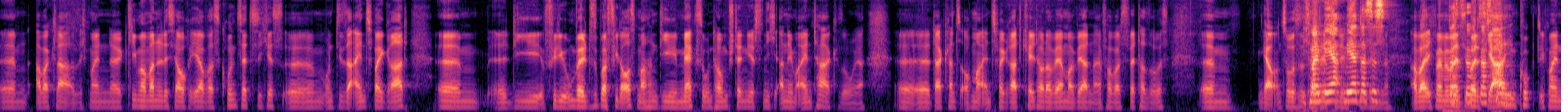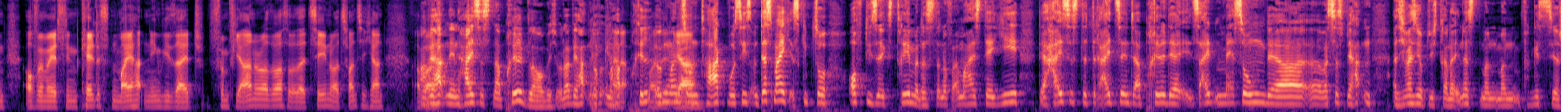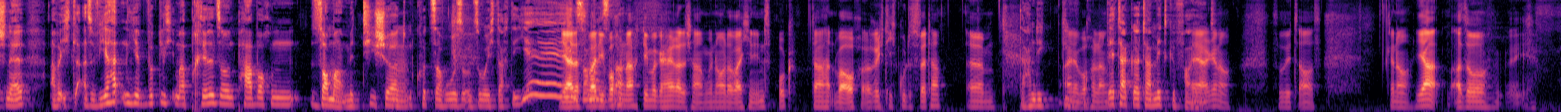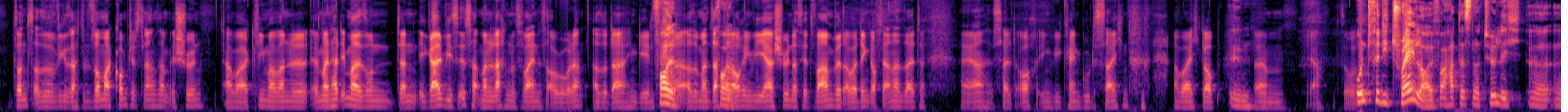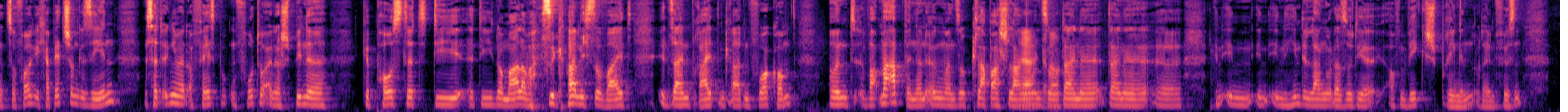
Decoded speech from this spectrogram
Ähm, aber klar, also ich meine, äh, Klimawandel ist ja auch eher was Grundsätzliches ähm, und diese ein, zwei Grad, ähm, äh, die für die Umwelt super viel ausmachen, die merkst du unter Umständen jetzt nicht an dem einen Tag. So, ja. Äh, äh, da kann es auch mal ein, zwei Grad kälter oder wärmer werden, einfach weil das Wetter so ist. Ähm, ja, und so ist es Ich meine, jetzt mehr- mehr, das ist- ne? Aber ich meine, wenn man jetzt über dass das Jahr hinguckt, ich meine, auch wenn wir jetzt den kältesten Mai hatten, irgendwie seit fünf Jahren oder sowas, oder seit zehn oder 20 Jahren. Aber, wir hatten den heißesten April, glaube ich, oder? Wir hatten doch im April irgendwann ja. so einen Tag, wo es hieß, und das meine ich, es gibt so oft diese Extreme, dass es dann auf einmal heißt, der je, der heißeste 13. April, der seit Messungen, der, äh, was ist das, wir hatten, also ich weiß nicht, ob du dich dran erinnerst, man, man vergisst es ja schnell, aber ich, also wir hatten hier wirklich im April so ein paar Wochen Sommer mit T-Shirt und kurzer Hose und so, ich dachte, yeah, Mhm. Ja, das Sommer war die Woche, da. nachdem wir geheiratet haben, genau. Da war ich in Innsbruck. Da hatten wir auch äh, richtig gutes Wetter. Ähm, Da haben die, die Eine Woche lang. Wettergötter mitgefeiert. ja, genau. So sieht's aus. Genau. Ja, also sonst, also wie gesagt, Sommer kommt jetzt langsam, ist schön, aber Klimawandel, äh, man hat immer so ein, dann, egal wie es ist, hat man ein lachendes, weinendes Auge, oder? Also dahingehend. Voll. Ne? Also man sagt Voll. dann auch irgendwie, ja, schön, dass jetzt warm wird, aber denkt auf der anderen Seite, naja, ist halt auch irgendwie kein gutes Zeichen. aber ich glaube, Eben. ähm, ja, so. Und für die Trailläufer hat es natürlich äh, äh, zur Folge, ich habe jetzt schon gesehen, es hat irgendjemand auf Facebook ein Foto einer Spinne gepostet, die, die normalerweise gar nicht so weit in seinen Breitengraden vorkommt. Und wart mal ab, wenn dann irgendwann so Klapperschlangen Ja, und so genau. deine, deine äh, in, in, in, in Hindelang oder so dir auf den Weg springen oder in Füßen.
